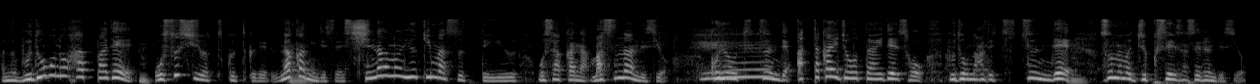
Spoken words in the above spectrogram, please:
あのブドウの葉っぱでお寿司を作ってくれる、中にですねシナノユキマスっていうお魚マスなんですよ。これを包んであったかい状態でそうブドウの葉で包んで、そのまま熟成させるんですよ。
